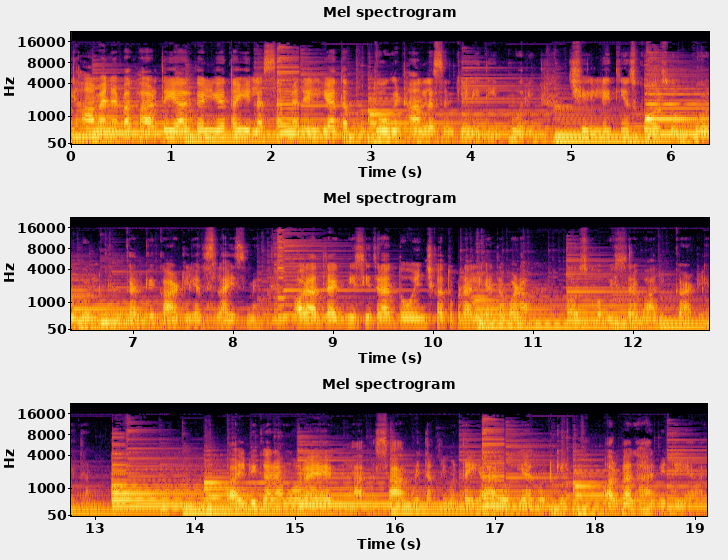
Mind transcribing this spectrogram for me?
यहाँ मैंने बखार तैयार कर लिया था, ये लहसन मैंने लिया था, दो गिठान लहसन की ली थी, पूरी छील ली थी उसको और उसको गोल गोल करके काट लिया था स्लाइस में। और अदरक भी इसी तरह दो इंच का टुकड़ा लिया था बड़ा, और उसको भी इस तरह बारीक काट लिया था। ऑयल भी गर्म हो रहा है साग भी तकरीबन तैयार हो गया घुट के और बघार भी तैयार।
